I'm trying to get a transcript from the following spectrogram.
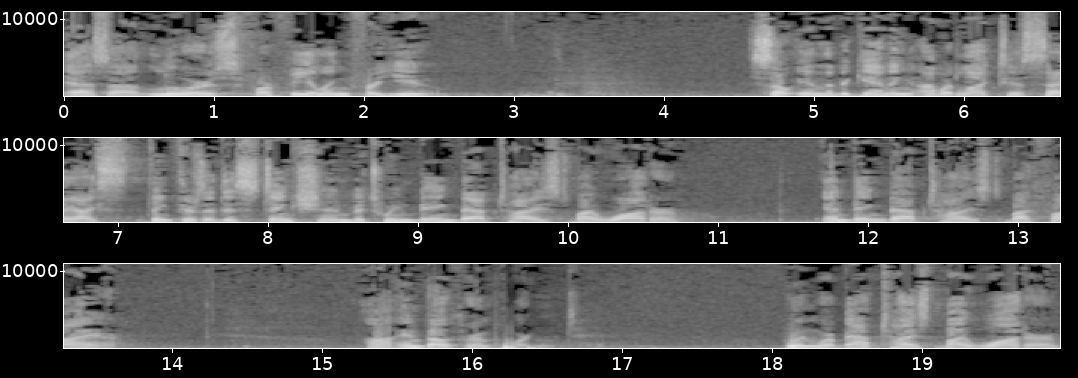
as uh, lures for feeling for you. So, in the beginning, I would like to say I think there's a distinction between being baptized by water and being baptized by fire. Uh, and both are important. When we're baptized by water,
